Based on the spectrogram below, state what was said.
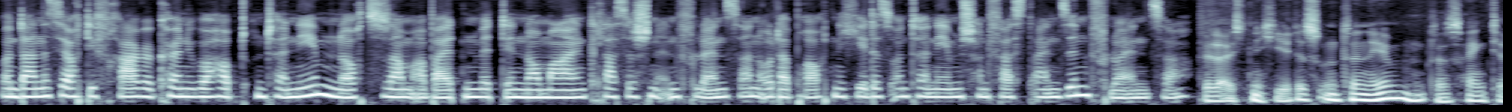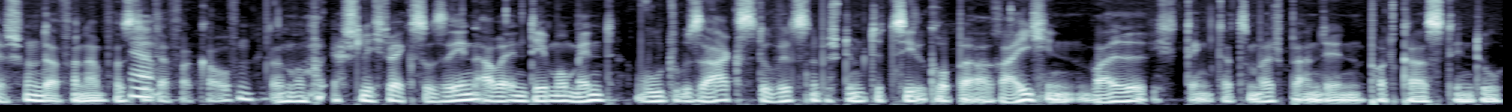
Und dann ist ja auch die Frage, können überhaupt Unternehmen noch zusammenarbeiten mit den normalen klassischen Influencern oder braucht nicht jedes Unternehmen schon fast einen Sinfluencer? Vielleicht nicht jedes Unternehmen, das hängt ja schon davon ab, was ja. sie da verkaufen. Das muss man schlichtweg so sehen. Aber in dem Moment, wo du sagst, du willst eine bestimmte Zielgruppe erreichen, weil ich denke da zum Beispiel an den Podcast, den du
